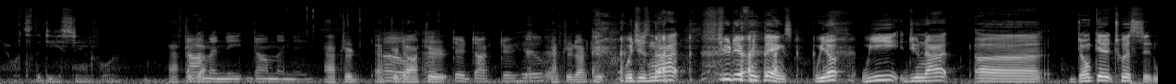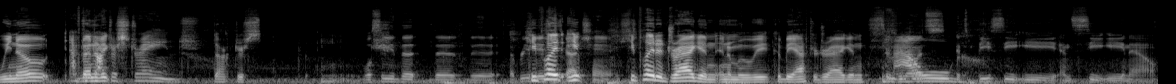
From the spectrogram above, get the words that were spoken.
Yeah, what's the D stand for? After doc- Domini. Domini. after after oh, Doctor After Doctor Who. after Doctor, which is not two different things. We don't we do not uh don't get it twisted. We know After Benedict Doctor Strange. Doctor S- Well, see, the the the he played got he, changed. he played a dragon in a movie. Could be after Dragon. 'Cause, you know, it's, it's BCE and CE now.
